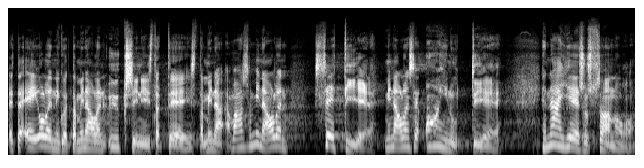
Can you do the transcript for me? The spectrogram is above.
että ei ole niin kuin, että minä olen yksi niistä teistä, minä, vaan minä olen se tie. Minä olen se ainut tie. Ja näin Jeesus sanoo.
